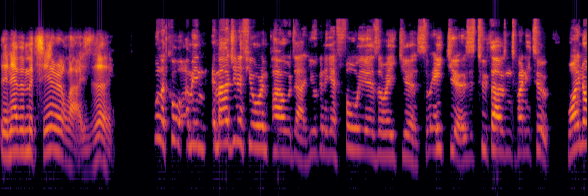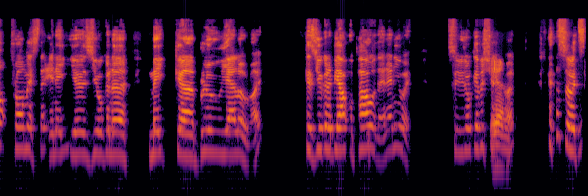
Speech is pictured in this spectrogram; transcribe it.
they never materialize, do they? Well, of course. I mean, imagine if you're in power, Dad. You're going to get four years or eight years. So eight years is 2022. Why not promise that in eight years you're going to make uh, blue yellow, right? Because you're going to be out of power then anyway. So you don't give a shit, Yeah. right? so it's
